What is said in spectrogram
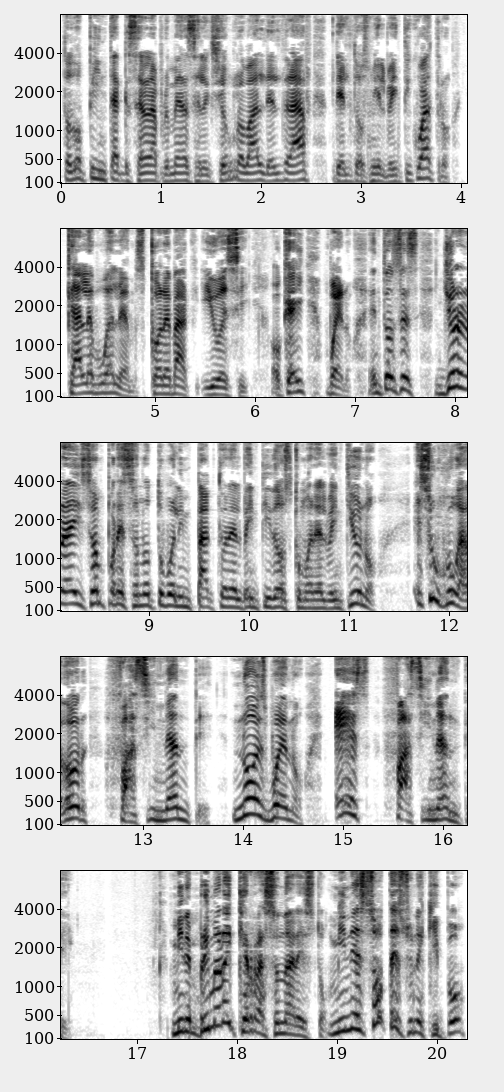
todo pinta que será la primera selección global del draft del 2024. Caleb Williams, quarterback, USC, ¿ok? Bueno, entonces Jordan Addison por eso no tuvo el impacto en el 22 como en el 21. Es un jugador fascinante no es bueno, es fascinante. Miren, primero hay que razonar esto. Minnesota es un equipo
